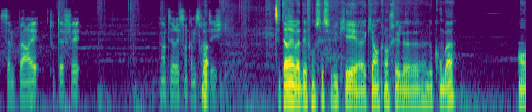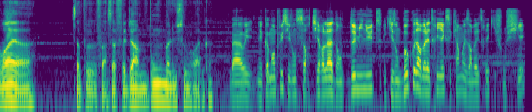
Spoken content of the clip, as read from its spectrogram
Ça me paraît tout à fait intéressant comme stratégie. Si t'arrives à défoncer celui qui, est, euh, qui a enclenché le, le combat, en vrai, euh, ça peut, enfin, ça fait déjà un bon malus au moral, quoi. Bah oui, mais comme en plus ils vont sortir là dans deux minutes et qu'ils ont beaucoup d'arbalétriers, que c'est clairement les arbalétriers qui font chier,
